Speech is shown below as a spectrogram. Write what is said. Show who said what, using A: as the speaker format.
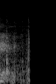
A: Okay,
